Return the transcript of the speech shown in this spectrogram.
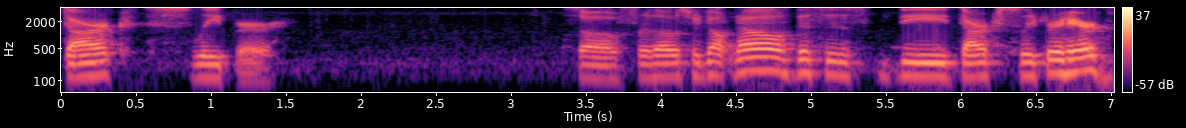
dark sleeper. So for those who don't know, this is the dark sleeper here.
